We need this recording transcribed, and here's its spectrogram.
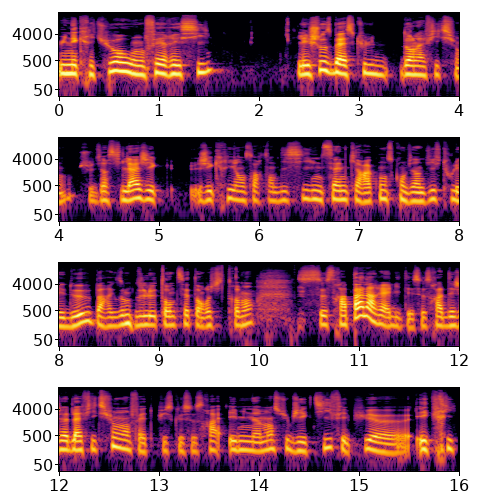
une écriture, où on fait récit, les choses basculent dans la fiction. Je veux dire si là j'ai j'écris en sortant d'ici une scène qui raconte ce qu'on vient de vivre tous les deux, par exemple le temps de cet enregistrement, ce sera pas la réalité, ce sera déjà de la fiction en fait, puisque ce sera éminemment subjectif et puis euh, écrit.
